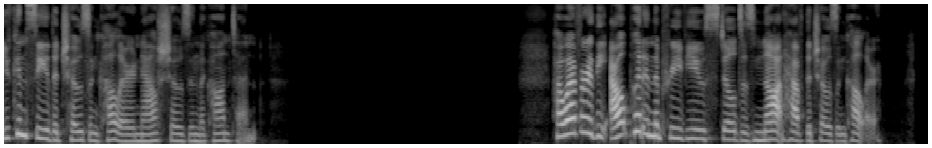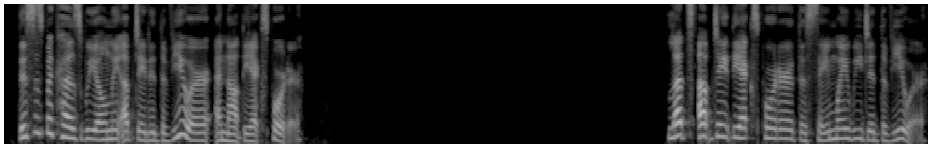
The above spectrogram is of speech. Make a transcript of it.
You can see the chosen color now shows in the content. However, the output in the preview still does not have the chosen color. This is because we only updated the viewer and not the exporter. Let's update the exporter the same way we did the viewer.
